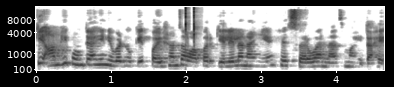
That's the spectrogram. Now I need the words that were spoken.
की आम्ही कोणत्याही निवडणुकीत पैशांचा वापर केलेला नाहीये हे सर्वांनाच माहीत आहे.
